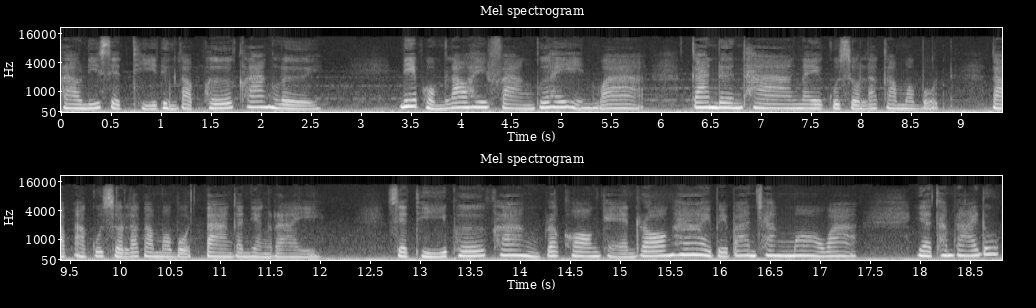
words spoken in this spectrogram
คราวนี้เศรษฐีถึงกับเพ้อคลั่งเลย นี่ผมเล่าให้ฟังเพื่อให้เห็นว่า การเดินทางในกุศลกรรมบท กับอกุศลกรรมบทต่างกันอย่างไร เศรษฐีเพ้อคลั่งประคองแขนร้องไห้ไปบ้านช่างหม้อว่า อย่าทำร้ายลูก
